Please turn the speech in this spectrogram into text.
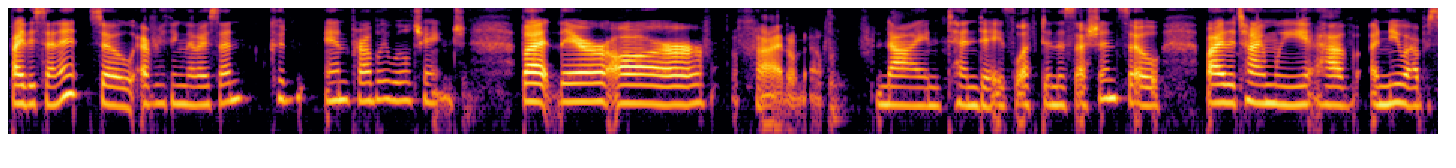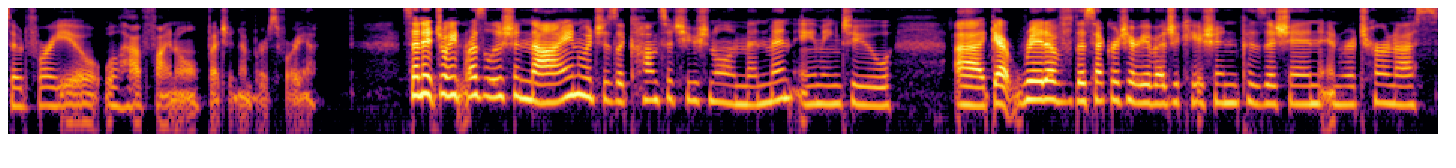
by the Senate. So, everything that I said could and probably will change. But there are, I don't know, nine, ten days left in the session. So, by the time we have a new episode for you, we'll have final budget numbers for you. Senate Joint Resolution 9, which is a constitutional amendment aiming to uh, get rid of the Secretary of Education position and return us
